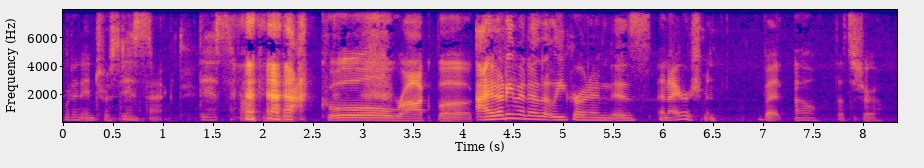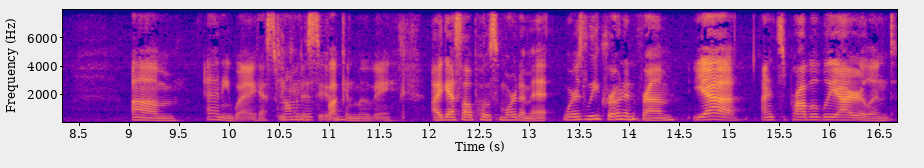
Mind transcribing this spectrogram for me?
What an interesting This- fact. This fucking cool rock book. I don't even know that Lee Cronin is an Irishman, but Oh, that's true. Um, Anyway, guess we tell me this assume. fucking movie. I guess I'll post mortem it. Where's Lee Cronin from? Yeah, it's probably Ireland.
